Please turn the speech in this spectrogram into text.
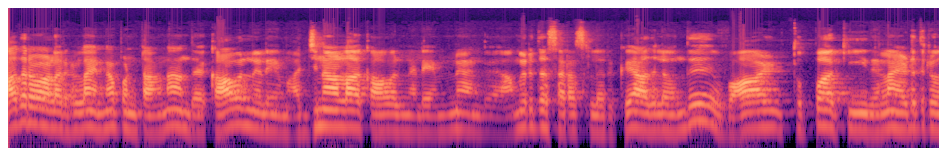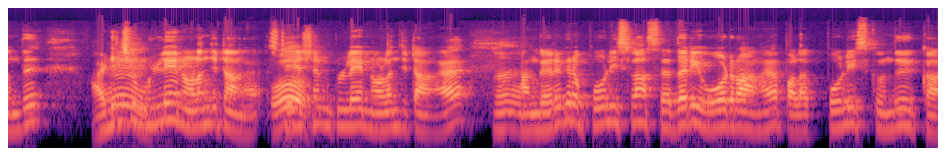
ஆதரவாளர்கள்லாம் என்ன பண்ணிட்டாங்கன்னா அந்த காவல் நிலையம் அஜ்னாலா காவல் நிலையம்னு அங்க அமிர்தசரஸ்ல இருக்கு. அதுல வந்து வாள் துப்பாக்கி இதெல்லாம் எடுத்துட்டு வந்து அடிச்சு. உள்ளே நுழைஞ்சிட்டாங்க. ஸ்டேஷனுக்குள்ளே நுழைஞ்சிட்டாங்க. அங்க இருக்கிற போலீஸ்லாம் சிதறி ஓடுறாங்க. பல போலீஸ்க்கு வந்து கா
